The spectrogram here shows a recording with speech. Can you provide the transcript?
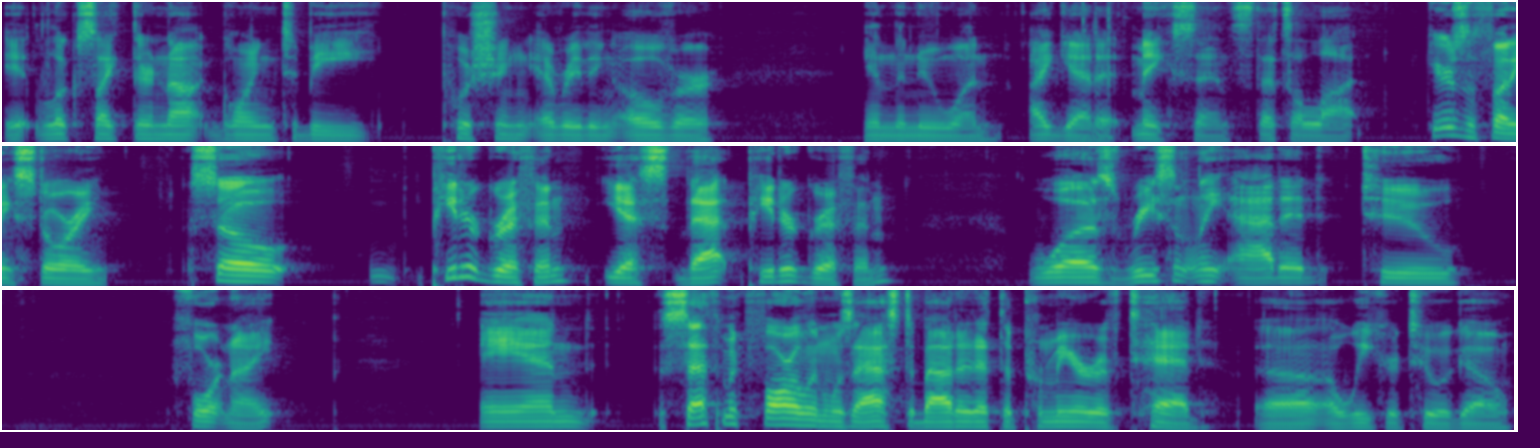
it looks like they're not going to be pushing everything over in the new one. I get it. Makes sense. That's a lot. Here's a funny story. So, Peter Griffin, yes, that Peter Griffin, was recently added to Fortnite. And Seth MacFarlane was asked about it at the premiere of TED uh, a week or two ago.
